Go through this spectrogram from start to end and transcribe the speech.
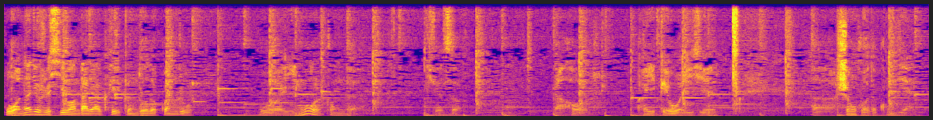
我呢就是希望大家可以更多的关注我荧幕中的角色，然后可以给我一些呃生活的空间。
